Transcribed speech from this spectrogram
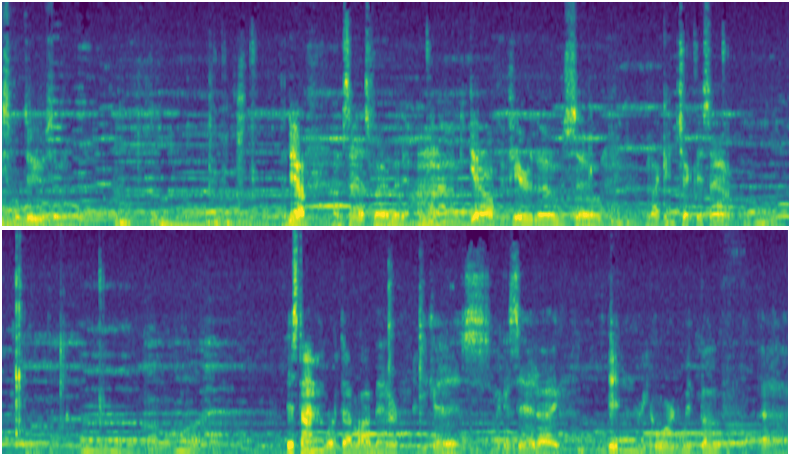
Peaceful too, so. But yeah, I'm satisfied with it. I'm gonna get off of here though, so that I can check this out. This time it worked out a lot better because, like I said, I didn't record with both uh,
